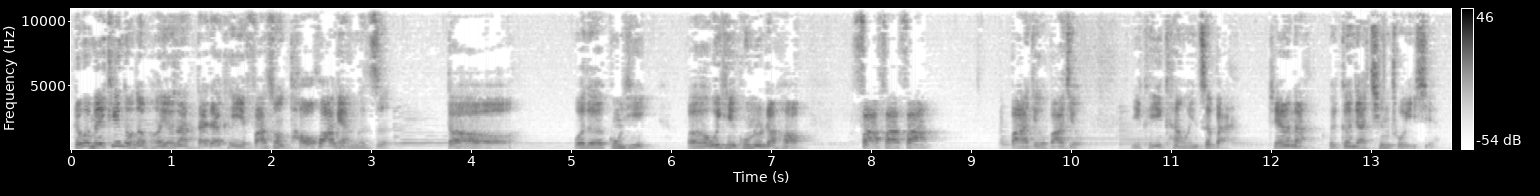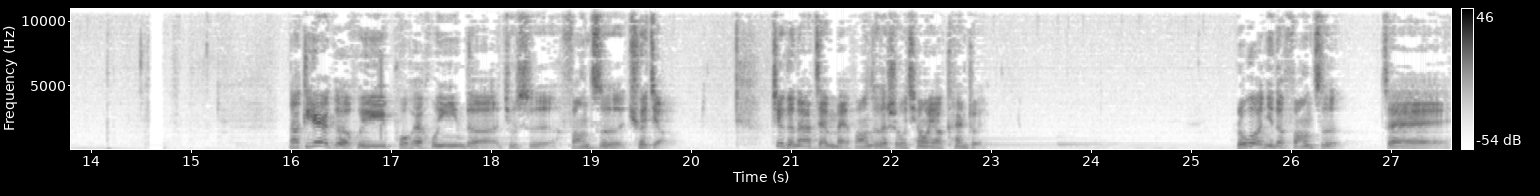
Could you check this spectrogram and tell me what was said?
如果没听懂的朋友呢，大家可以发送“桃花”两个字到我的公信呃微信公众账号发发发八九八九，你可以看文字版，这样呢会更加清楚一些。那第二个会破坏婚姻的就是房子缺角，这个呢，在买房子的时候千万要看准。如果你的房子在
